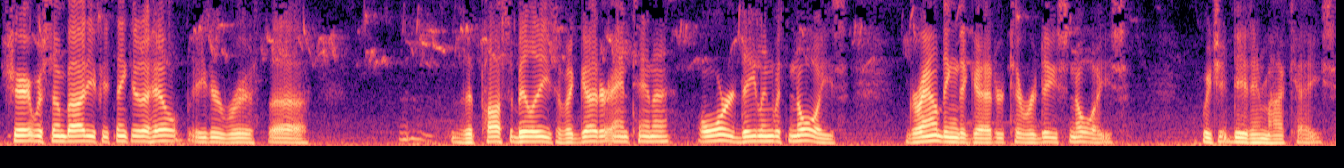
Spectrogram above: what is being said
share it with somebody if you think it'll help, either with uh, the possibilities of a gutter antenna or dealing with noise, grounding the gutter to reduce noise, which it did in my case.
